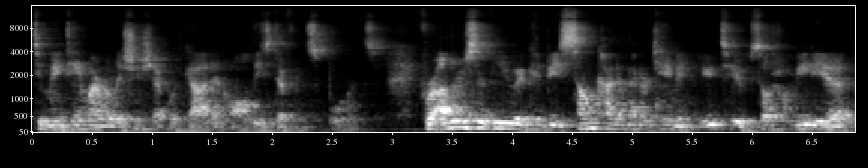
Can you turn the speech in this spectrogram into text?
to maintain my relationship with God in all these different sports. For others of you, it could be some kind of entertainment, YouTube, social media,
